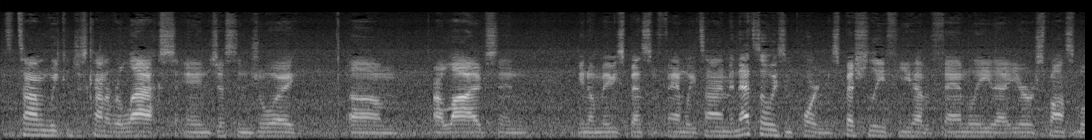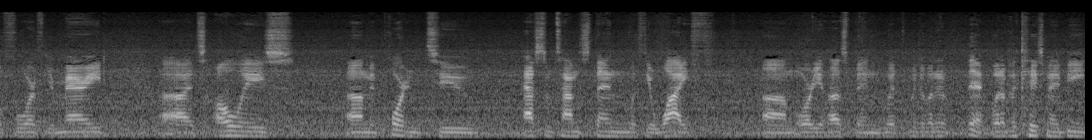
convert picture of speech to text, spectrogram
it's a time we can just kind of relax and just enjoy um, our lives and you know, maybe spend some family time. And that's always important, especially if you have a family that you're responsible for, if you're married. Uh, it's always um, important to have some time to spend with your wife um, or your husband, with, with whatever, yeah, whatever the case may be.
